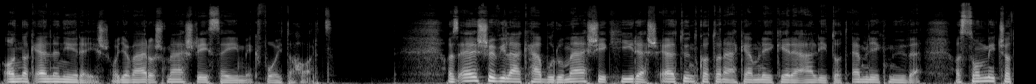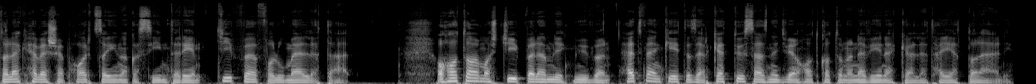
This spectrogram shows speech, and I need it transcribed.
annak ellenére is, hogy a város más részei még folyt a harc. Az első világháború másik híres eltűnt katonák emlékére állított emlékműve a Szommi csata leghevesebb harcainak a színterén Tyipvel falu mellett áll. A hatalmas Csípvel emlékművön 72.246 katona nevének kellett helyet találni.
